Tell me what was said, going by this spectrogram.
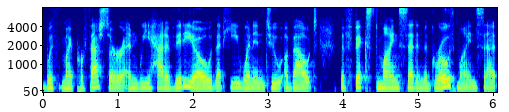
with my professor and we had a video that he went into about the fixed mindset and the growth mindset.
